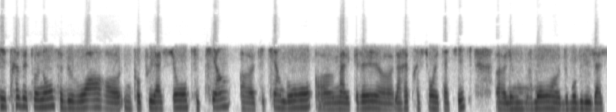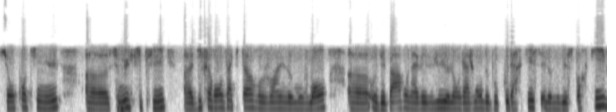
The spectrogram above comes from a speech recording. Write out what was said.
Qui est très étonnant, c'est de voir euh, une population qui tient, euh, qui tient bon euh, malgré la répression étatique. les mouvements de mobilisation continuent, se multiplient. différents acteurs rejoignent le mouvement. au départ, on avait vu l'engagement de beaucoup d'artistes et le milieu sportif.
